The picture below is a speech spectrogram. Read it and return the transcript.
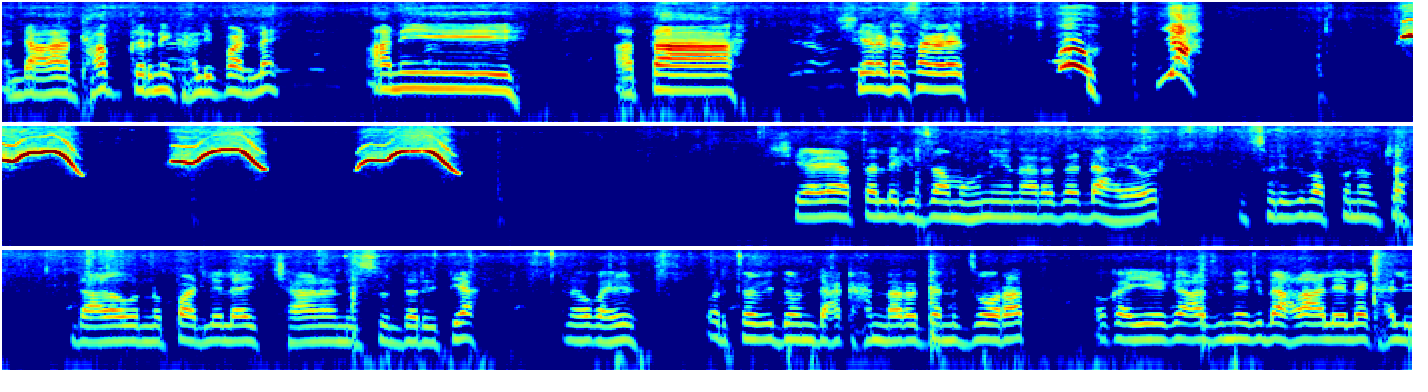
आणि डाळा थाप करणे खाली पडलाय. आणि आता शेरड्या सगळ्यात. हो, या. शेळ्या आता लगेच जमा होऊन येणार आता डाळ्यावर. सुरेश बापून आमच्या डाळावरनं पाडलेला आहे छान आणि सुंदररित्या. आणि बघा हे वरचा दोन डाक हाणणार त्याने जोरात. बघा एक अजून एक डाळा आलेला आहे खाली.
